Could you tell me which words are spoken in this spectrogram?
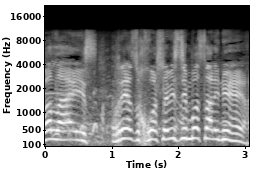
وەڵ ڕێز خۆشەویستیم بۆ ساڵی نوێ هەیە.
